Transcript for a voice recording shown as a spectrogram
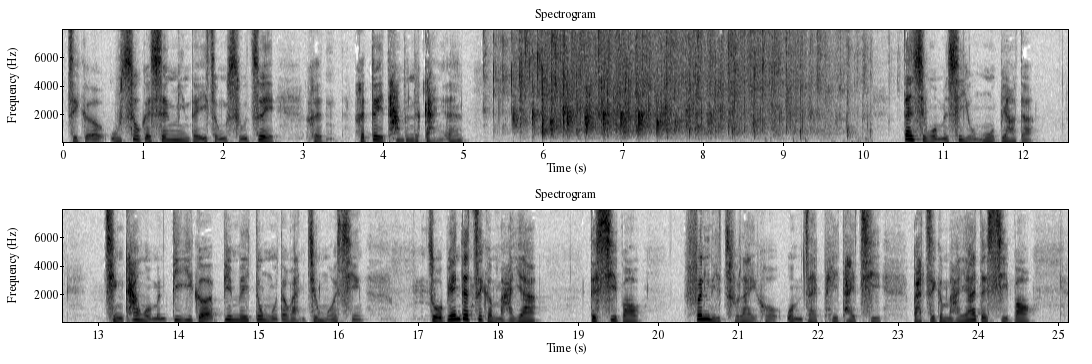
这个无数个生命的一种赎罪和和对他们的感恩。但是我们是有目标的，请看我们第一个濒危动物的挽救模型。左边的这个麻鸭的细胞分离出来以后，我们在胚胎期把这个麻鸭的细胞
